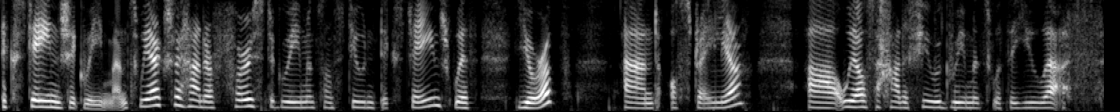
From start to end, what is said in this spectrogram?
exchange agreements. We actually had our first agreements on student exchange with Europe and Australia. Uh, we also had a few agreements with the US.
